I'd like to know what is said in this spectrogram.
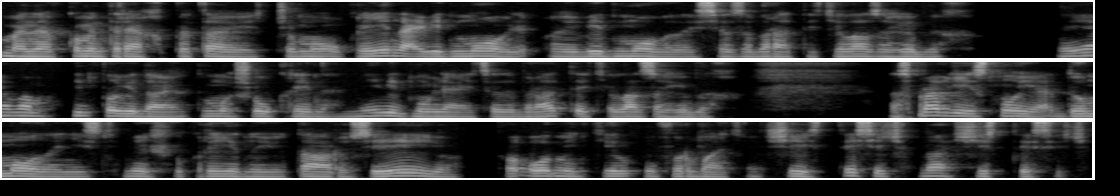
Мене в коментарях питають, чому Україна відмов... відмовилася забирати тіла загиблих. Ну, я вам відповідаю, тому що Україна не відмовляється забирати тіла загиблих. Насправді існує домовленість між Україною та Росією про обмін тіл у форматі 6 тисяч на 6 тисяч.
